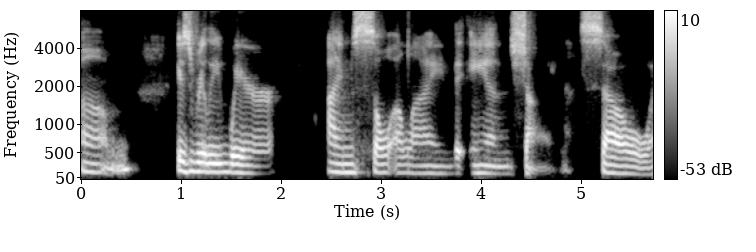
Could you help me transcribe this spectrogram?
Um, is really where I'm soul aligned and shine. So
